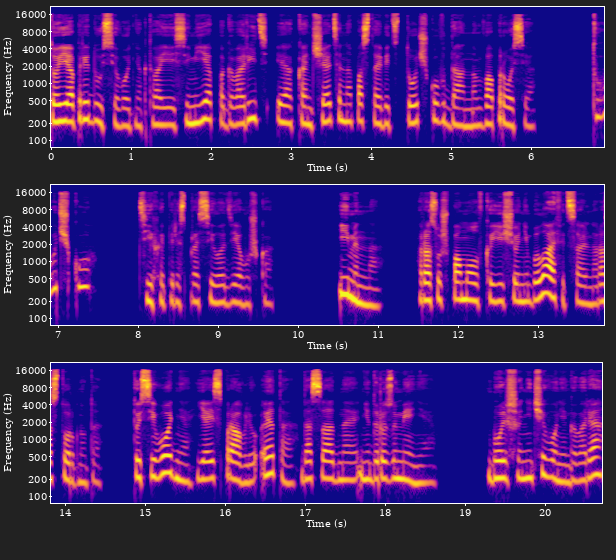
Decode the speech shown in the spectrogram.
то я приду сегодня к твоей семье поговорить и окончательно поставить точку в данном вопросе. Точку? — тихо переспросила девушка. «Именно. Раз уж помолвка еще не была официально расторгнута, то сегодня я исправлю это досадное недоразумение». Больше ничего не говоря,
